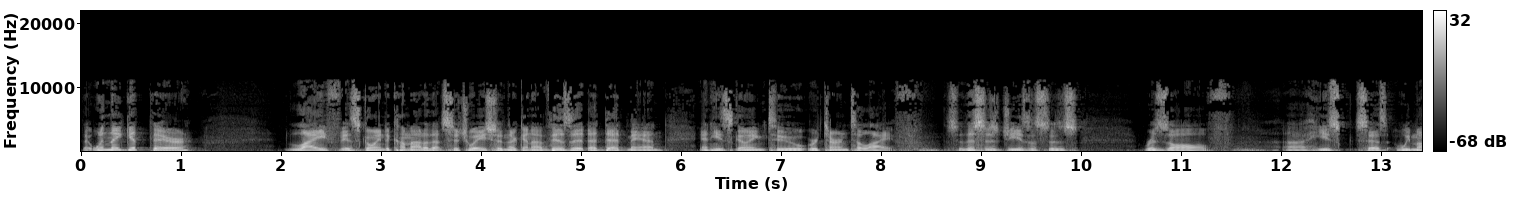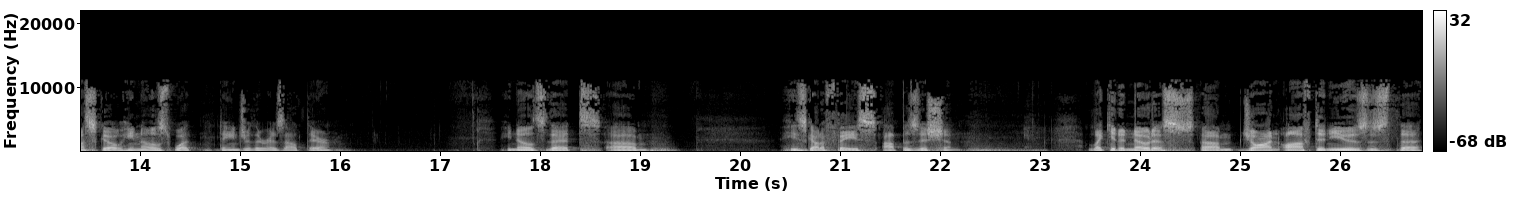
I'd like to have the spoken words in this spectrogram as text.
That when they get there, life is going to come out of that situation. They're going to visit a dead man and he's going to return to life. So this is Jesus' resolve. Uh, he says, we must go. He knows what danger there is out there. He knows that um, he's got to face opposition. Like you to notice um, John often uses the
